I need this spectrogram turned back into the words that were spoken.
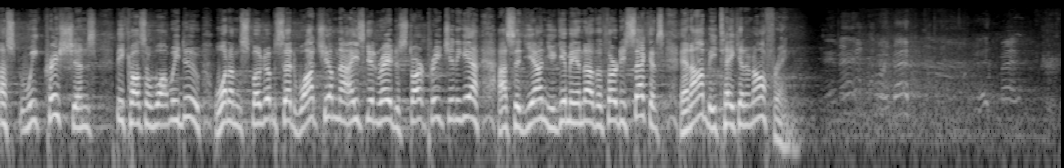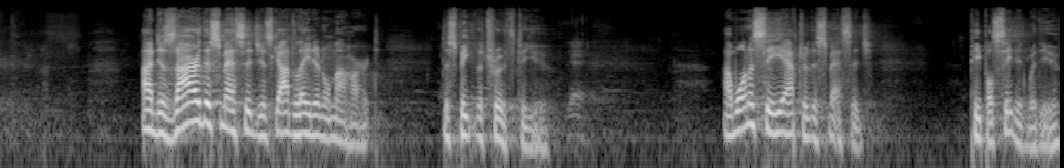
us, we Christians, because of what we do. One of them spoke up and said, Watch him now. He's getting ready to start preaching again. I said, Yeah, and you give me another 30 seconds, and I'll be taking an offering. I desire this message as God laid it on my heart to speak the truth to you. I want to see after this message people seated with you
